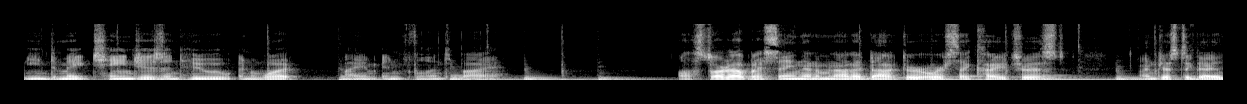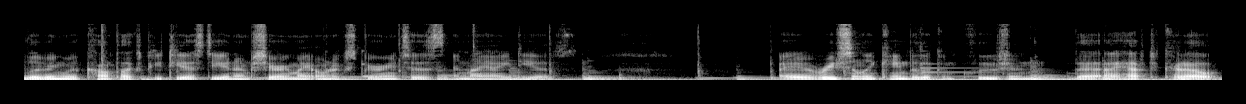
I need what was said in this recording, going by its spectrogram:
Need to make changes in who and what I am influenced by. I'll start out by saying that I'm not a doctor or a psychiatrist. I'm just a guy living with complex PTSD and I'm sharing my own experiences and my ideas. I recently came to the conclusion that I have to cut out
